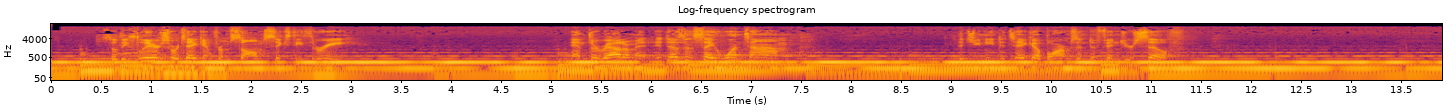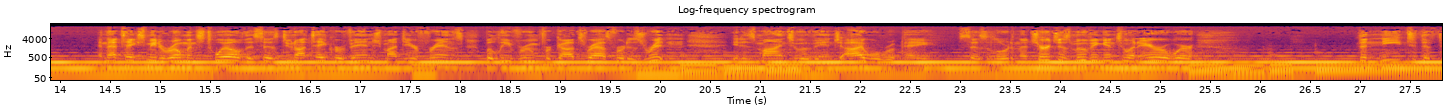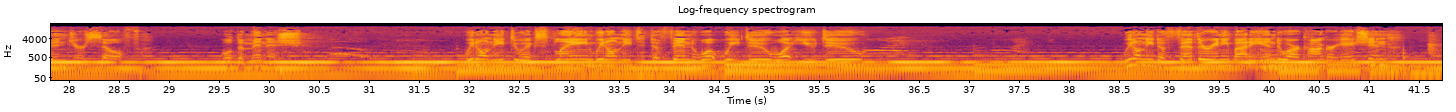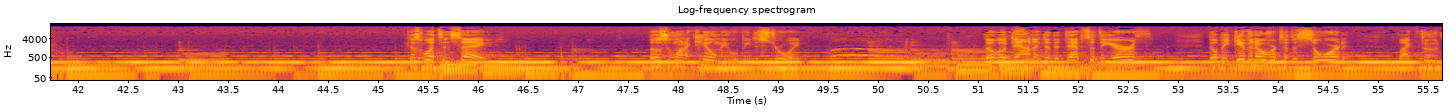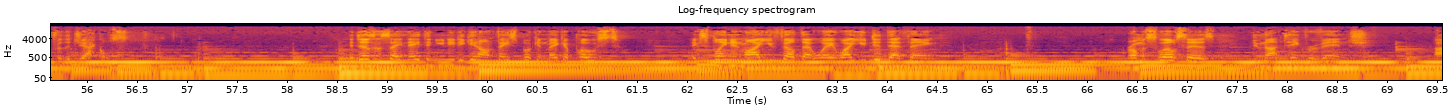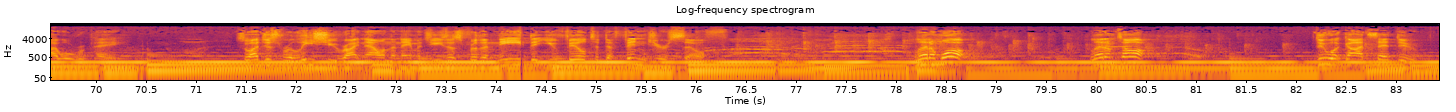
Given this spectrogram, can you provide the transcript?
So these lyrics were taken from Psalm 63. And throughout them, it, it doesn't say one time that you need to take up arms and defend yourself. And that takes me to Romans 12 that says, Do not take revenge, my dear friends, but leave room for God's wrath, for it is written, It is mine to avenge, I will repay, says the Lord. And the church is moving into an era where the need to defend yourself will diminish. We don't need to explain, we don't need to defend what we do, what you do. We don't need to feather anybody into our congregation. Because what's it say? Those who want to kill me will be destroyed. They'll go down into the depths of the earth. They'll be given over to the sword like food for the jackals. It doesn't say, Nathan, you need to get on Facebook and make a post explaining why you felt that way, why you did that thing. Romans 12 says, Do not take revenge, I will repay. So I just release you right now in the name of Jesus for the need that you feel to defend yourself. Let them walk, let them talk. Do what God said do.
